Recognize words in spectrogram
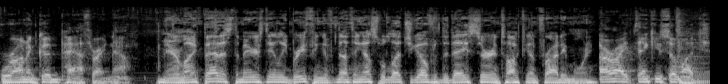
we're on a good path right now. Mayor Mike Bettice, the Mayor's Daily Briefing. If nothing else, we'll let you go for the day, sir, and talk to you on Friday morning. All right. Thank you so much.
